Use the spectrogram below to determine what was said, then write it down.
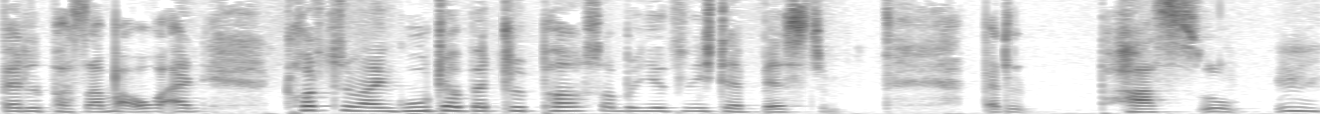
Battle Pass, aber auch ein trotzdem ein guter Battle Pass, aber jetzt nicht der beste Battle Pass. So. Mm.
